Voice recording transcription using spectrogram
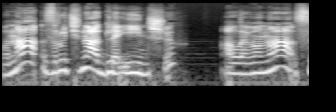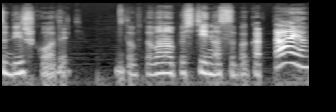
вона зручна для інших, але вона собі шкодить. Тобто вона постійно себе картає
